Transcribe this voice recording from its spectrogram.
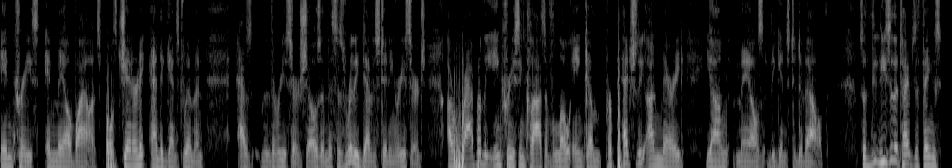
increase in male violence, both generally and against women, as the research shows, and this is really devastating research. A rapidly increasing class of low income, perpetually unmarried young males begins to develop. So th- these are the types of things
